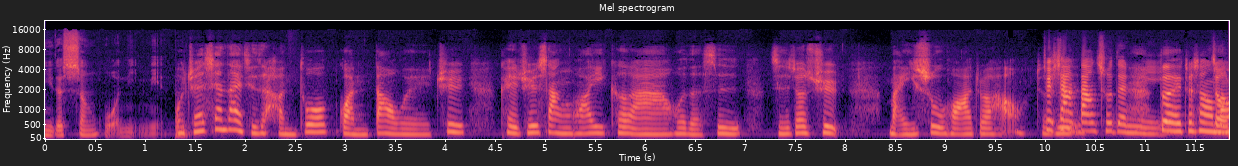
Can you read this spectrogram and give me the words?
你的生活里面，我觉得现在其实很多管道诶，去可以去上花艺课啊，或者是其实就去买一束花就好，就是、就像当初的你，对，就像当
